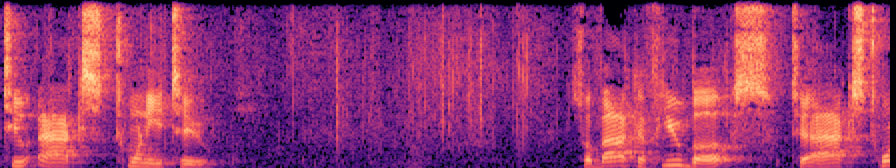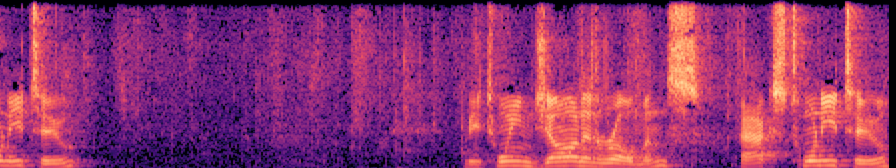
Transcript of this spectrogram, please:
to Acts 22. So, back a few books to Acts 22. Between John and Romans, Acts 22.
